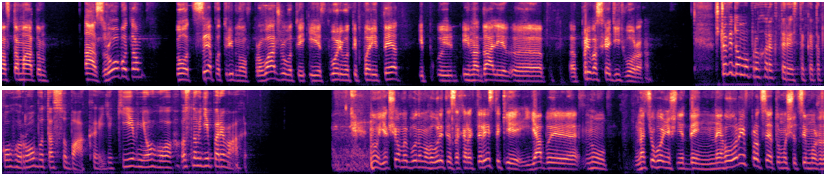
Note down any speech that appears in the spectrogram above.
автоматом, а з роботом, то це потрібно впроваджувати і створювати паритет, і, і, і надалі е, е, превосходити ворога. Що відомо про характеристики такого робота собаки? Які в нього основні переваги? Ну, якщо ми будемо говорити за характеристики, я би ну на сьогоднішній день не говорив про це, тому що цим може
